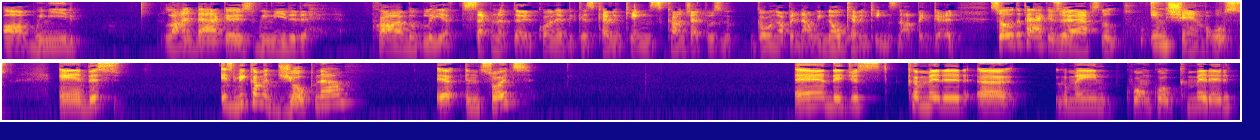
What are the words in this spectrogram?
Um, we need linebackers. We needed probably a second or third corner because Kevin King's contract was going up, and now we know Kevin King's not been good. So the Packers are absolute in shambles, and this is become a joke now, in sorts. And they just committed, uh, remain quote unquote committed.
